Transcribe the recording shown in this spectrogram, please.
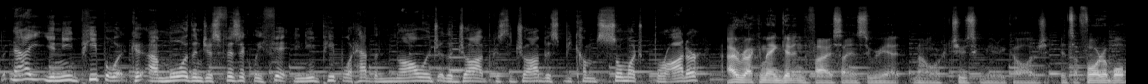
but now you need people that are more than just physically fit. You need people that have the knowledge of the job because the job has become so much broader. I recommend getting the fire science degree at Mount Wachusett Community College. It's affordable.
